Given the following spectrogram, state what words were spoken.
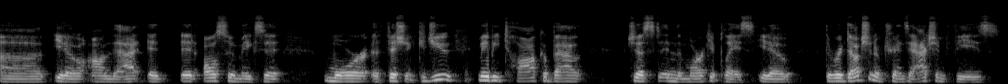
uh, you know, on that, it it also makes it more efficient. Could you maybe talk about just in the marketplace, you know, the reduction of transaction fees,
